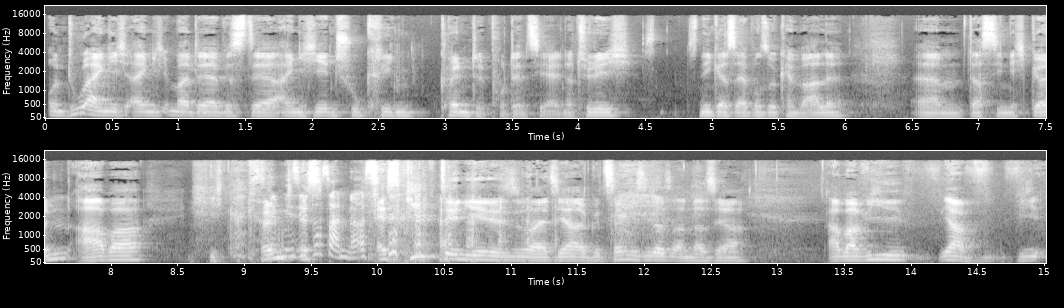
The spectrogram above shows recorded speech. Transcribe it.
und du eigentlich eigentlich immer der bist, der eigentlich jeden Schuh kriegen könnte potenziell. Natürlich Sneakers App und so kennen wir alle, ähm, dass sie nicht gönnen, aber ich könnte sieht es, das anders. es gibt den jedenfalls, ja, gut, Sammy sieht das anders, ja. Aber wie, ja, wie,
